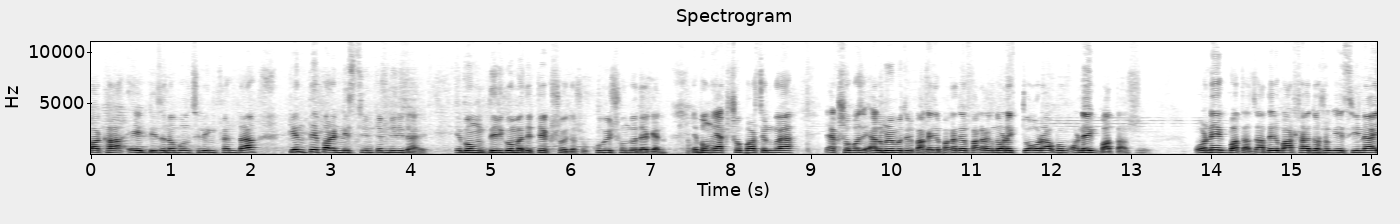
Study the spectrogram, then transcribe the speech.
পাখা এই ডিজনেবল সিলিং ফ্যানটা কিনতে পারে নিশ্চিন্তে নিরিধায় এবং দীর্ঘমেয়াদী টেকসই। দর্শক, খুবই সুন্দর দেখেন এবং একশো পার্সেন্ট একশো পার্সেন্ট অ্যালুমিনিয়ামের তৈরি পাকা যায় পাকাতে পাখাটা কিন্তু অনেক চওড়া এবং অনেক বাতাস। অনেক বাতাস। যাদের বাসায় দর্শক এসি নাই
